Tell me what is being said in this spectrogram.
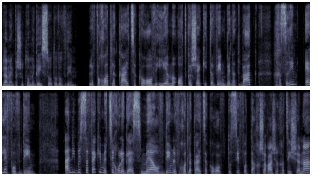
למה הן פשוט לא מגייסות עוד עובדים? לפחות לקיץ הקרוב יהיה מאוד קשה, כי תבין, בנתב"ג חסרים אלף עובדים. אני בספק אם יצליחו לגייס 100 עובדים לפחות לקיץ הקרוב. תוסיף את ההכשרה של חצי שנה,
